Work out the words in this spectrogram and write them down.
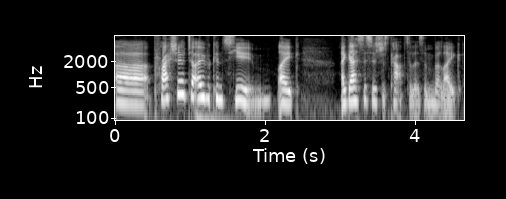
Uh, pressure to overconsume. Like, I guess this is just capitalism, but like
